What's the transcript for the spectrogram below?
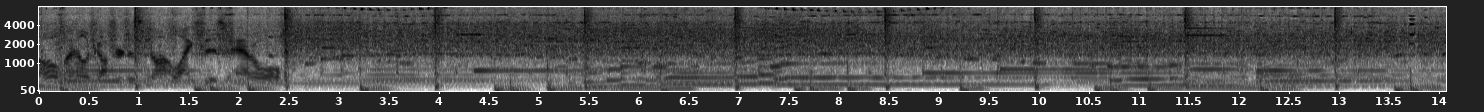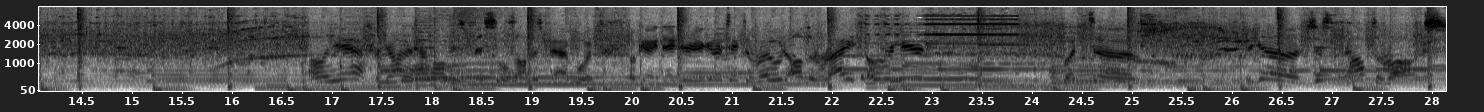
Oh, my helicopter does not like this at all. Boy. Okay, Danger, you're gonna take the road on the right over here. but uh, you're gonna just hop the rocks.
